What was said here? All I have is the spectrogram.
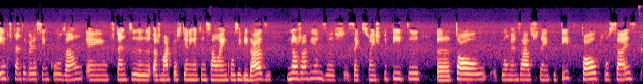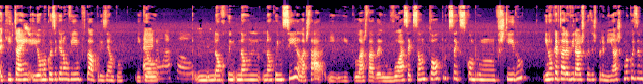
é importante haver essa inclusão, é importante as marcas terem atenção à inclusividade. Nós já vimos as secções petite, uh, tall, pelo menos a ASUS tem petite, tall, plus size. Aqui tem, e é uma coisa que eu não vi em Portugal, por exemplo. E que é, eu não, há tall. não, não, não conhecia, lá está. E, e lá está, eu vou à secção tall porque sei que se compra um vestido e não quero estar a virar as coisas para mim. Acho que uma coisa,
